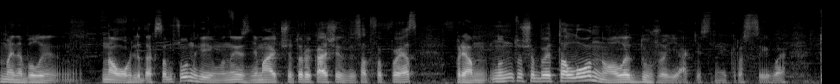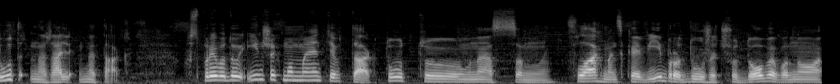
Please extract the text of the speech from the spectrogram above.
У мене були на оглядах Samsung, і вони знімають 4К 60 FPS. Прям, ну не то щоб еталонно, але дуже якісно і красиве. Тут, на жаль, не так. З приводу інших моментів, так, тут е, у нас ем, флагманське вібро дуже чудове, воно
